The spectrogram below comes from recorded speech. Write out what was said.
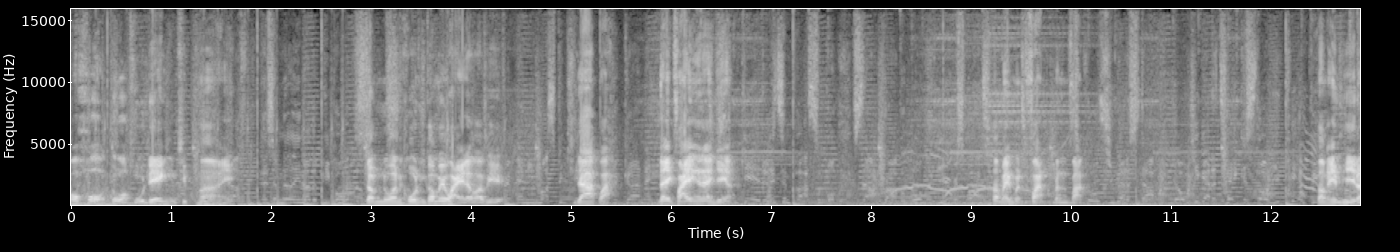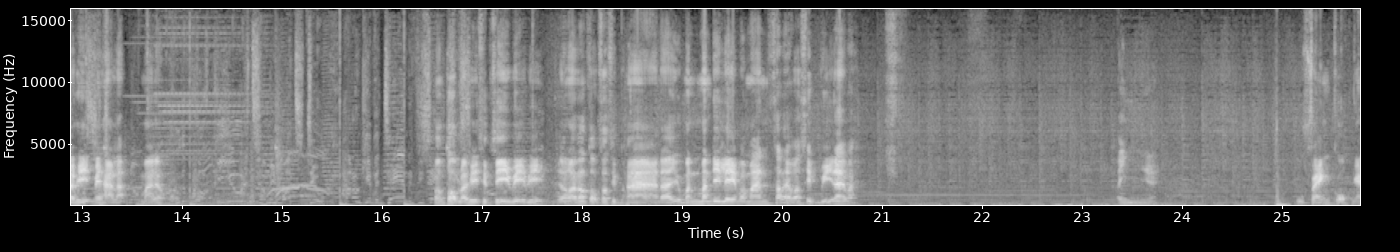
โอ้โห ตัวกูเด้งชิบหายจำนวนคนก็ไม่ไหวแล้วว่ะพี่ ยากว่ะ ได้ไฟงั้นจริงอะทำไมเหมือนฝัดมันบักต้อง MP แล้วพี่ ไม่ทันละ มาเร็วต้องตบแล้วพี่ 14 วิพี่อย่างน้อยต้องตบสัก15 ได้อยู่ มันมันดีเลย์ประมาณเท่าไหร่วะ 10 วิได้ปะไอ้เงี้ยกูแฟงกบไง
